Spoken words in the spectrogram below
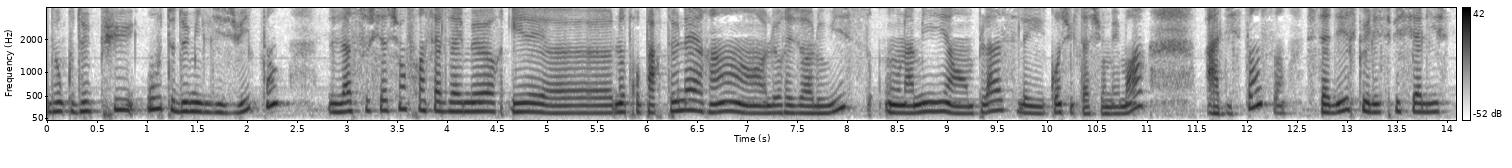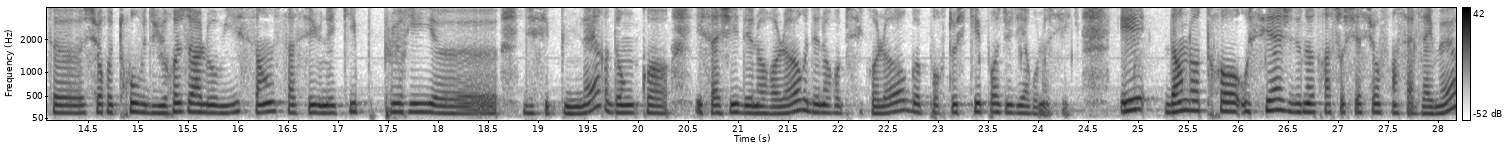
Donc depuis août 2018, L'association France Alzheimer et euh, notre partenaire, hein, le réseau Aloïs, on a mis en place les consultations mémoire à distance, c'est-à-dire que les spécialistes euh, se retrouvent du réseau Aloïs, hein, ça c'est une équipe pluridisciplinaire, donc euh, il s'agit des neurologues, des neuropsychologues pour tout ce qui est poste du diagnostic. Et dans notre au siège de notre association France Alzheimer,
